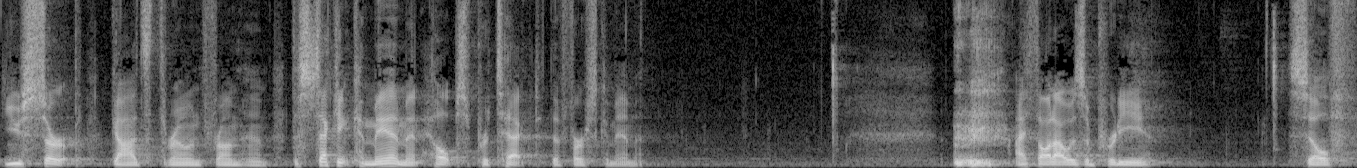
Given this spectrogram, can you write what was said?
usurp God's throne from him. The second commandment helps protect the first commandment. I thought I was a pretty self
